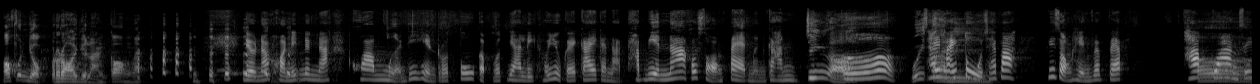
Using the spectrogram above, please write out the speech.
เพราะคุณหยกรออยู่หลังกล้องแล้ว เดี๋ยวนะขอนิดนึงนะ ความเหมือนที่เห็นรถตู้กับรถยาริสเขาอยู่ใกล้ๆกันอะทะเบียนหน้าเขา28เหมือนกัน จริงเหรอ เอออุ๊ยใช่ไหมตาดีตู่ใช่ปะพี่สองเห็นแวบๆภาพเออกว้างสิ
